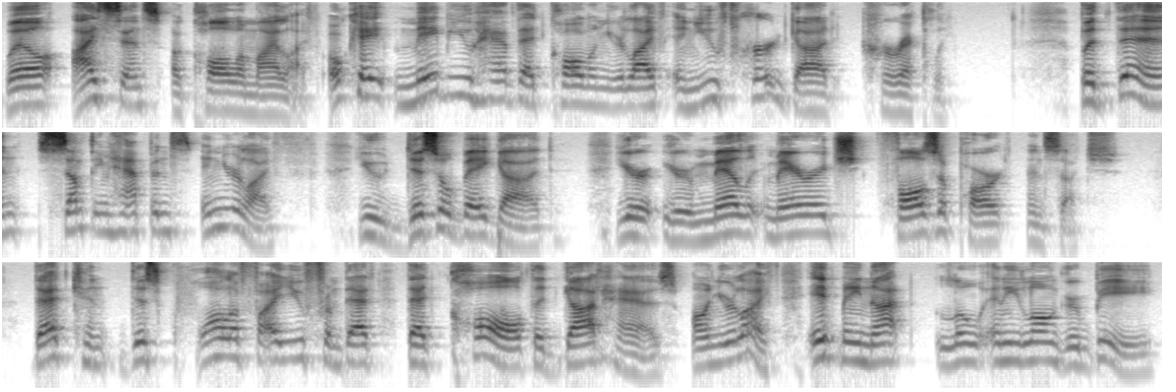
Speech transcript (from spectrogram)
Well, I sense a call on my life. Okay, maybe you have that call in your life and you've heard God correctly. But then something happens in your life. You disobey God. Your, your marriage falls apart and such. That can disqualify you from that, that call that God has on your life. It may not lo- any longer be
